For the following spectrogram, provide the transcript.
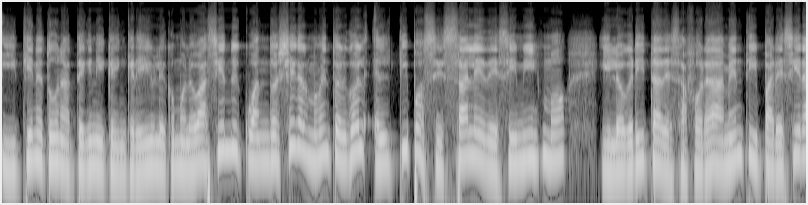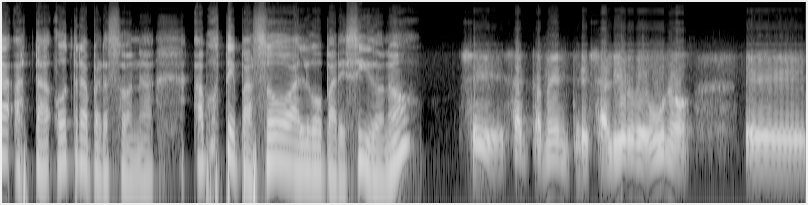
y tiene toda una técnica increíble como lo va haciendo y cuando llega el momento del gol el tipo se sale de sí mismo y lo grita desaforadamente y pareciera hasta otra persona. ¿A vos te pasó algo parecido, no? Sí, exactamente, salir de uno eh,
